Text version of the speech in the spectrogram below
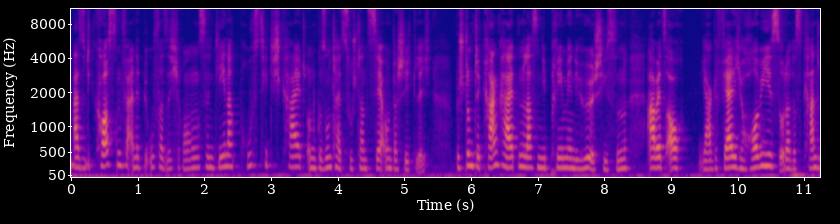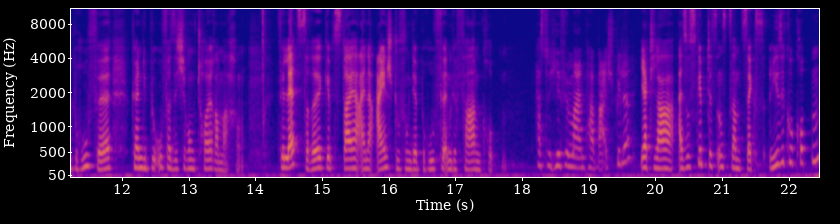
Also die Kosten für eine BU-Versicherung sind je nach Berufstätigkeit und Gesundheitszustand sehr unterschiedlich. Bestimmte Krankheiten lassen die Prämie in die Höhe schießen, aber jetzt auch ja, gefährliche Hobbys oder riskante Berufe können die BU-Versicherung teurer machen. Für letztere gibt es daher eine Einstufung der Berufe in Gefahrengruppen. Hast du hierfür mal ein paar Beispiele? Ja klar, also es gibt jetzt insgesamt sechs Risikogruppen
